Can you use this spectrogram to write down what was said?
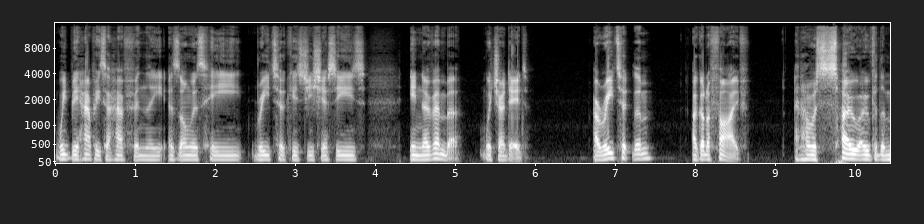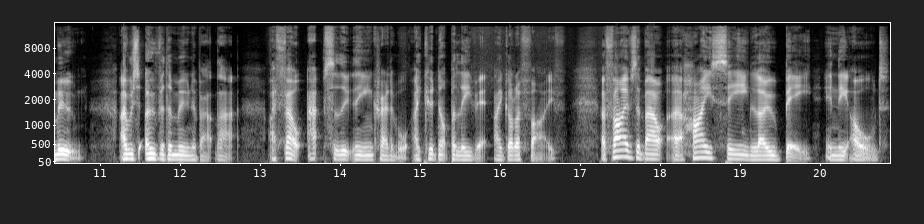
we'd be happy to have Finley as long as he retook his GCSEs in November, which I did. I retook them, I got a five, and I was so over the moon. I was over the moon about that. I felt absolutely incredible. I could not believe it. I got a five. A five's about a high C, low B in the old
